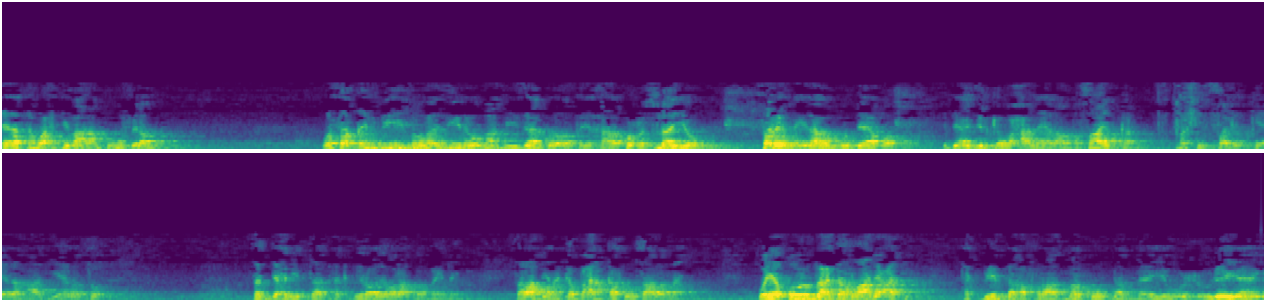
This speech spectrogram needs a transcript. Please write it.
Cidatan wax tibaaran kugu filan. Wasaqil bihi mawaasiinahumaa miisaankooda khaara ku cuslayo sabirna ilaah ugu deeqo. De ajirka waxaa la helaa masaaibka markii sabirkeeda aada yeelato. Saddexdii taa takbiiroodii horaan dhamaynay salaadiinan ka baxnan qarka u saaranay. Wayaqulu bacda araabicati takbiirta afraad markuu dhameeyo wuxuu leeyahay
